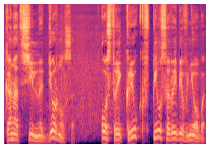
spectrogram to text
Канат сильно дернулся, острый крюк впился рыбе в небо.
